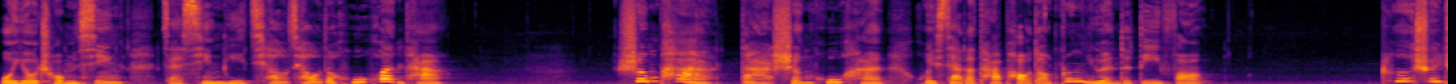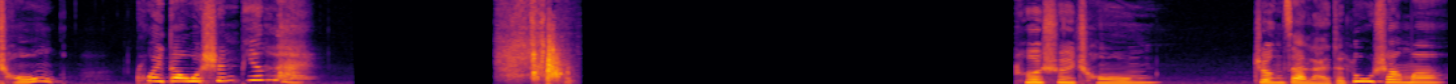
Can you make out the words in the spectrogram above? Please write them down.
我又重新在心里悄悄的呼唤他，生怕大声呼喊会吓得他跑到更远的地方。瞌睡虫。快到我身边来！瞌睡虫正在来的路上吗？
